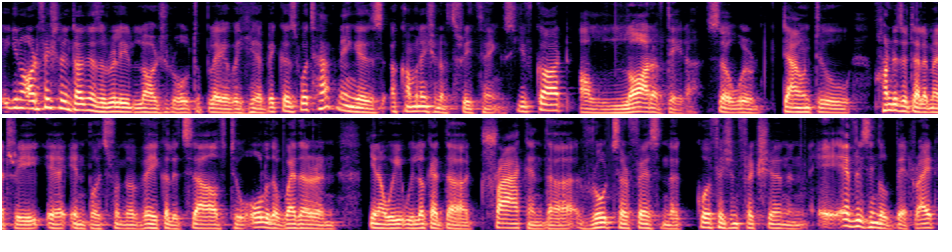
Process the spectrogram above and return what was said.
You know, artificial intelligence has a really large role to play over here because what's happening is a combination of three things. You've got a lot of data. So we're down to hundreds of telemetry uh, inputs from the vehicle itself to all of the weather. And, you know, we, we look at the track and the road surface and the coefficient friction and every single bit, right?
